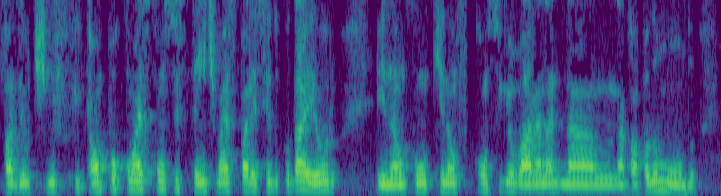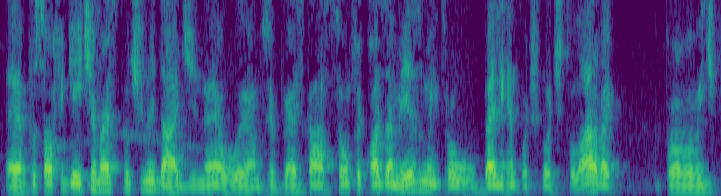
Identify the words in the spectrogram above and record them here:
fazer o time ficar um pouco mais consistente, mais parecido com o da Euro, e não com o que não conseguiu vaga na, na, na Copa do Mundo. É, Para o Southgate é mais continuidade, né? O, a, a, escalação foi quase a mesma, entrou o Bellingham continuou titular, vai provavelmente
